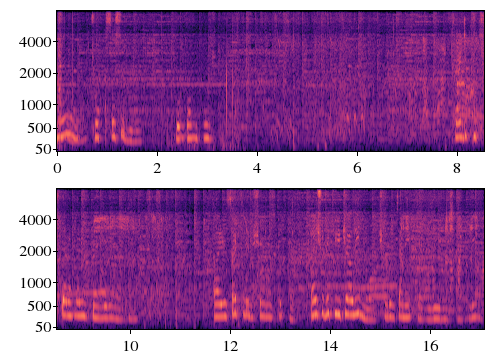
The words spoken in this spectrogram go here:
ne oğlum? Çok kısa sürdü bu. Yok ben bitmemiş. Sen git git şu taraflara git ben geliyorum arkana. Ayrılsak bile bir şey olmaz korkma. Ben şuradaki yükü alayım mı bak? Şurada bir tane yük var. Zeyn'in içinde alayım mı?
